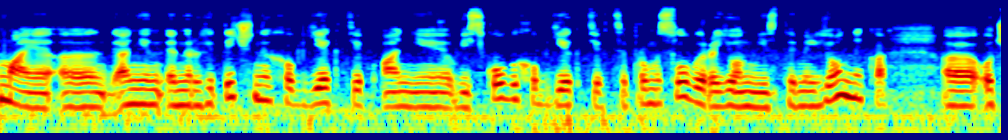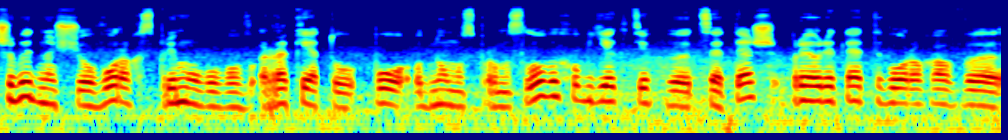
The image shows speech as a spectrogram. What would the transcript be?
немає е, ані енергетичних об'єктів, ані військових об'єктів. Це промисловий район міста Мільйонника. Е, Очевидно, що ворог спрямовував ракету по одному з промислових об'єктів. Е, Це теж пріоритет ворога в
